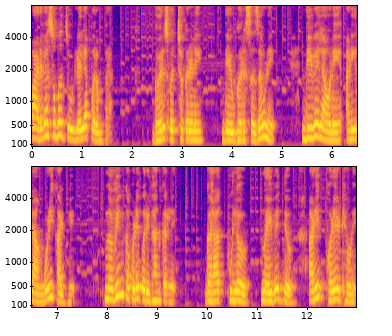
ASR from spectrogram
पाडव्यासोबत जोडलेल्या परंपरा. घर स्वच्छ करणे देवघर सजवणे दिवे लावणे आणि रांगोळी काढणे नवीन कपडे परिधान करणे घरात फुलं नैवेद्य आणि फळे ठेवणे.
